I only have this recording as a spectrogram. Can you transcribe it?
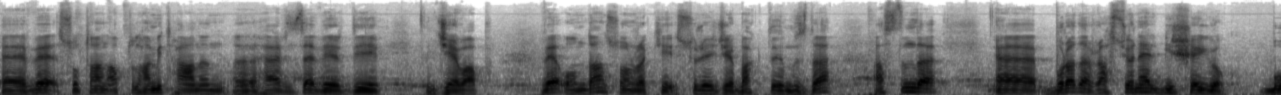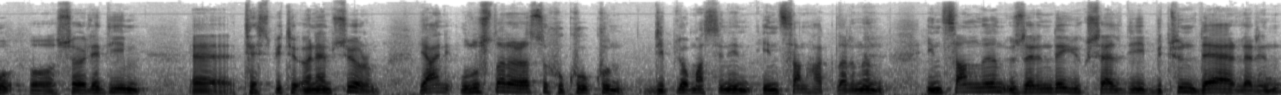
e, ve Sultan Abdülhamit Han'ın e, Herzl'e verdiği cevap ve ondan sonraki sürece baktığımızda aslında e, burada rasyonel bir şey yok. Bu söylediğim e, tespiti önemsiyorum. Yani uluslararası hukukun, diplomasinin, insan haklarının, insanlığın üzerinde yükseldiği bütün değerlerin,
